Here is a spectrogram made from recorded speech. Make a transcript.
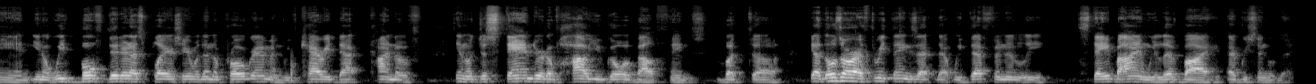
And, you know, we both did it as players here within the program, and we've carried that kind of, you know, just standard of how you go about things. But uh, yeah, those are our three things that, that we definitely stay by and we live by every single day.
